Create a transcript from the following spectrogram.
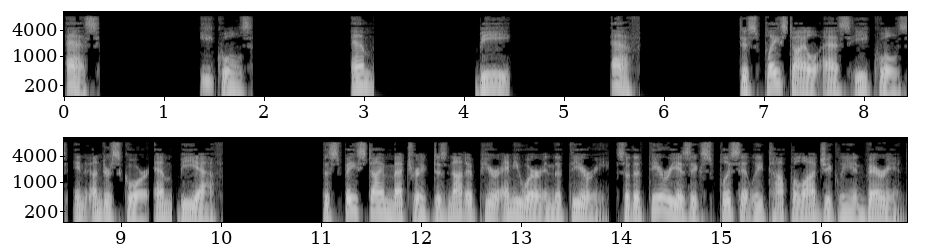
S equals M B F display style S equals in underscore M B F the spacetime metric does not appear anywhere in the theory, so the theory is explicitly topologically invariant.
